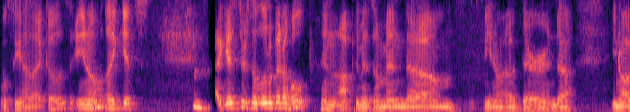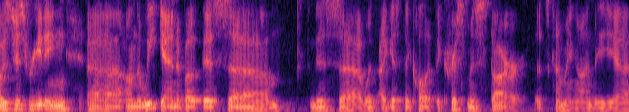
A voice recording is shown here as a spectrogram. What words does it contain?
we'll see how that goes. You know, like it's I guess there's a little bit of hope and optimism, and um, you know, out there. And uh, you know, I was just reading uh, on the weekend about this um, this uh, what I guess they call it the Christmas star that's coming on the uh,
